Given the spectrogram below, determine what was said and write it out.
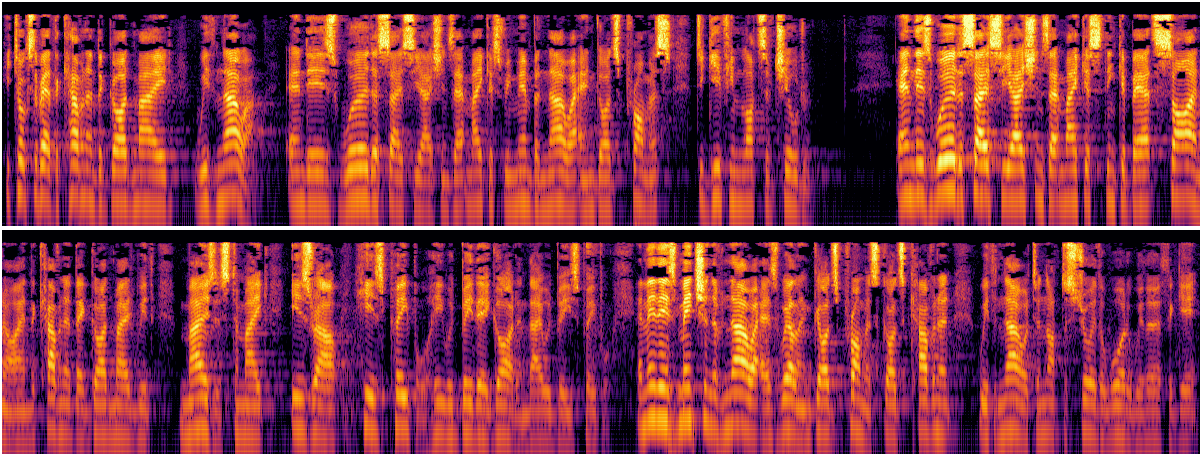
He talks about the covenant that God made with Noah, and there's word associations that make us remember Noah and God's promise to give him lots of children. And there's word associations that make us think about Sinai and the covenant that God made with Moses to make Israel his people. He would be their God and they would be his people. And then there's mention of Noah as well and God's promise, God's covenant with Noah to not destroy the water with earth again,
